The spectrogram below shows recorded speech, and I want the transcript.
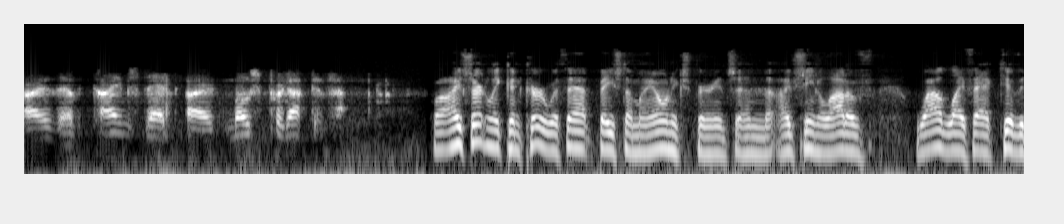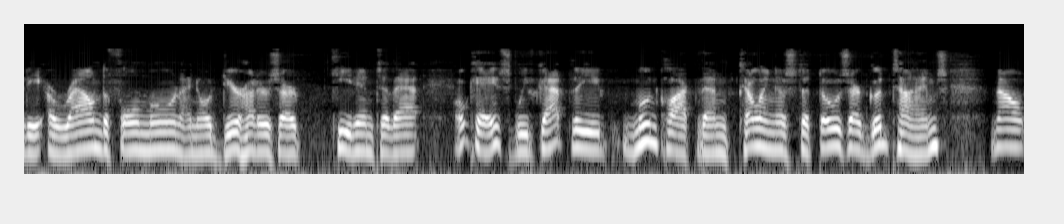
are the times that are most productive. Well, I certainly concur with that based on my own experience, and I've seen a lot of wildlife activity around the full moon. I know deer hunters are keyed into that. Okay, so we've got the moon clock then telling us that those are good times. Now,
